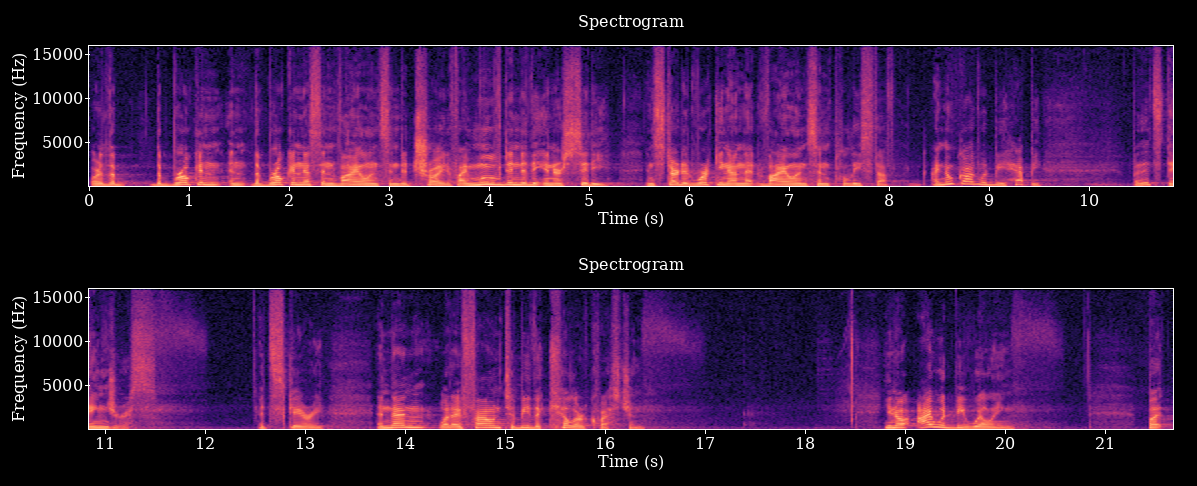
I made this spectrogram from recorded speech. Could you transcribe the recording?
Or the, the, broken, the brokenness and violence in Detroit, if I moved into the inner city and started working on that violence and police stuff, I know God would be happy, but it's dangerous. It's scary. And then what I found to be the killer question. You know, I would be willing, but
